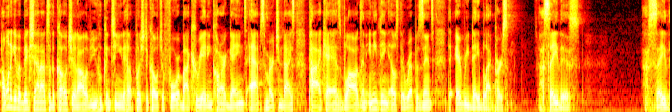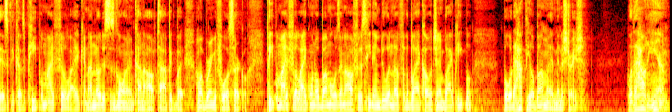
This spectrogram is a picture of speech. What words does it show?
I want to give a big shout out to the culture and all of you who continue to help push the culture forward by creating card games, apps, merchandise, podcasts, vlogs, and anything else that represents the everyday black person. I say this. I say this because people might feel like, and I know this is going kind of off topic, but I'm gonna bring it full circle. People might feel like when Obama was in office, he didn't do enough for the black culture and black people. But without the Obama administration, without him,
